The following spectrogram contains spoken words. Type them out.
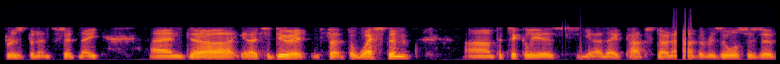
Brisbane and Sydney. And uh, you know, to do it for, for Western, um, particularly as you know they perhaps don't have the resources of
